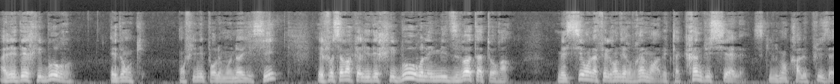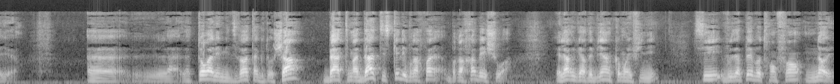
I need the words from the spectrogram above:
À l'aider Chibour, et donc, on finit pour le mot Noy ici. il faut savoir qu'à l'idée Chibour, les mitzvot à Torah. Mais si on la fait grandir vraiment avec la crainte du ciel, ce qui lui manquera le plus d'ailleurs, euh, la, Torah, les mitzvot, Akdosha, et là, regardez bien comment il finit. Si vous appelez votre enfant Noy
